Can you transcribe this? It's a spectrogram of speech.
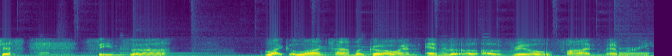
just seems uh, like a long time ago, and and a, a real fond memory.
